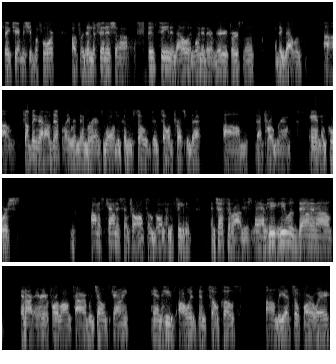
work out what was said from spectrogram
state championship before, but for them to finish uh, 15 and 0 and winning their very first one, I think that was um, something that I'll definitely remember as well because I'm so been so impressed with that um, that program. And of course, Thomas County Central also going undefeated. And Justin Rogers, man, he he was down in um in our area for a long time with Jones County, and he's always been so close, um, but yet so far away.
